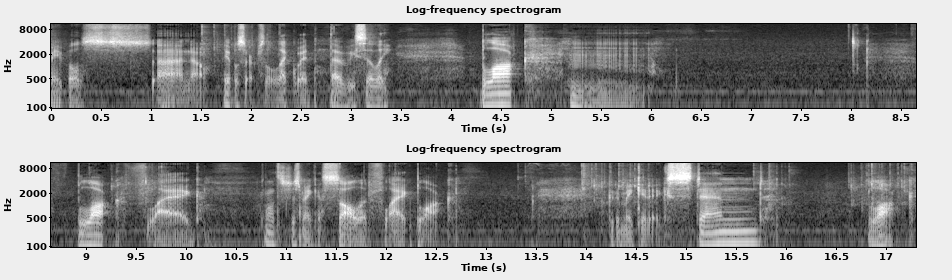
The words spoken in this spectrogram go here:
maples, uh, no, maple syrup's a liquid. That would be silly. Block, hmm block flag. Let's just make a solid flag block. I'm going to make it extend block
